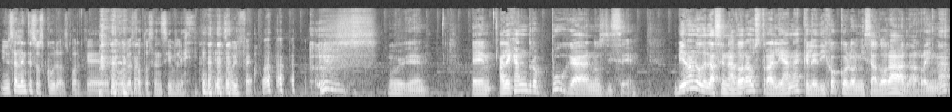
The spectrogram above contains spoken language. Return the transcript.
Y usa lentes oscuros porque te vuelves fotosensible. es muy feo. Muy bien. Eh, Alejandro Puga nos dice: ¿Vieron lo de la senadora australiana que le dijo colonizadora a la reina?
